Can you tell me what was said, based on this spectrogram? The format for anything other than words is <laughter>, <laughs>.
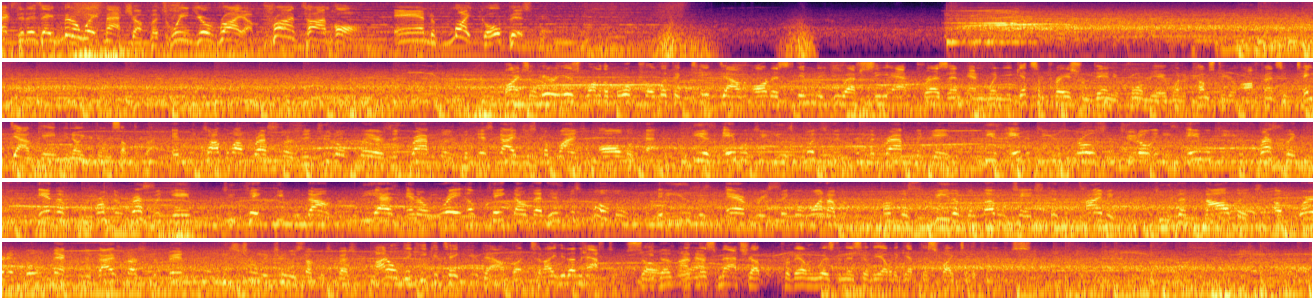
next, it is a middleweight matchup between Uriah Primetime Hall and Michael Bisping. All right, so here he is, one of the more prolific takedown artists in the UFC at present. And when you get some praise from Daniel Cormier when it comes to your offensive takedown game, you know you're doing something right. And we talk about wrestlers and judo players and grapplers, but this guy just combines all of that. He is able to use foot sweeps from the grappling game. He is able to use throws from judo, and he's able to use wrestling in the, from the wrestling game to take people down. He has an array of takedowns at his disposal, and he uses every single one of them from the speed of the level change to the timing to the knowledge of where to go next when the guy starts to defend, he's truly, truly something special. I don't think he could take you down, but tonight he doesn't have to. So he does not in this to. matchup, prevailing wisdom is he'll be able to get this fight to the canvas.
